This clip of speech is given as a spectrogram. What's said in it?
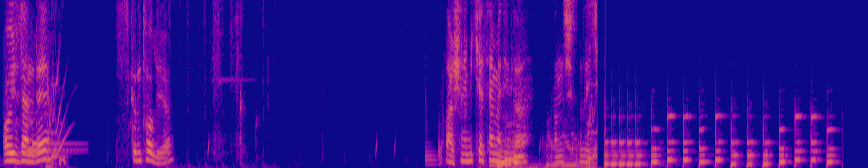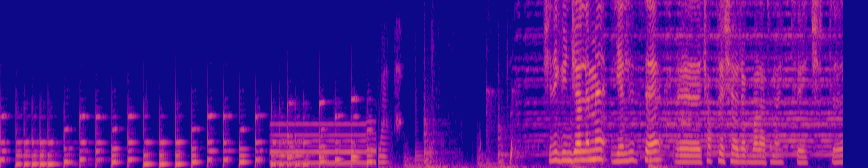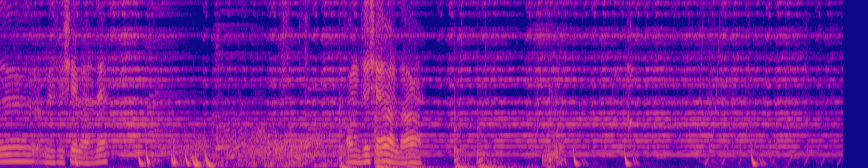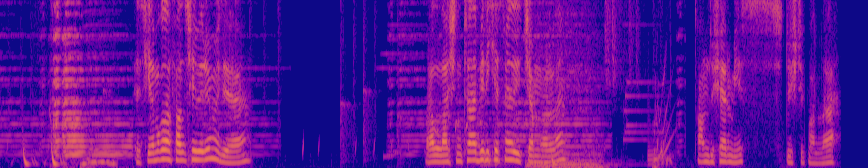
O yüzden de sıkıntı oluyor. Daha şunu bir kesemedik daha. Yanlışlıkla da Şimdi güncelleme gelirse e, çok da şey olacak. Otomatik şey çıktı. Bir sürü şey verdi. Oğlum güzel şey verdi ha. Eskiden bu kadar fazla şey veriyor muydu ya? Vallahi şimdi tünel biri kesmeye de gideceğim bu arada. Tam düşer miyiz? Düştük vallahi.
